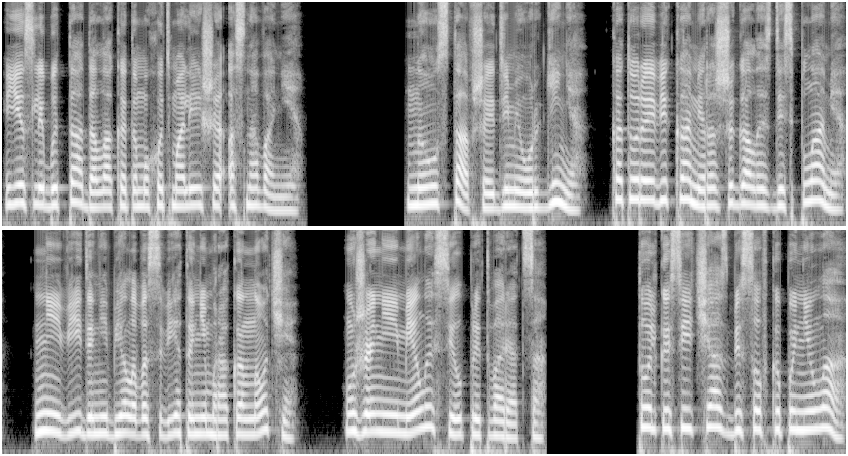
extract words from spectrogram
если бы та дала к этому хоть малейшее основание. Но уставшая демиургиня, которая веками разжигала здесь пламя, не видя ни белого света, ни мрака ночи, уже не имела сил притворяться. Только сейчас бесовка поняла,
